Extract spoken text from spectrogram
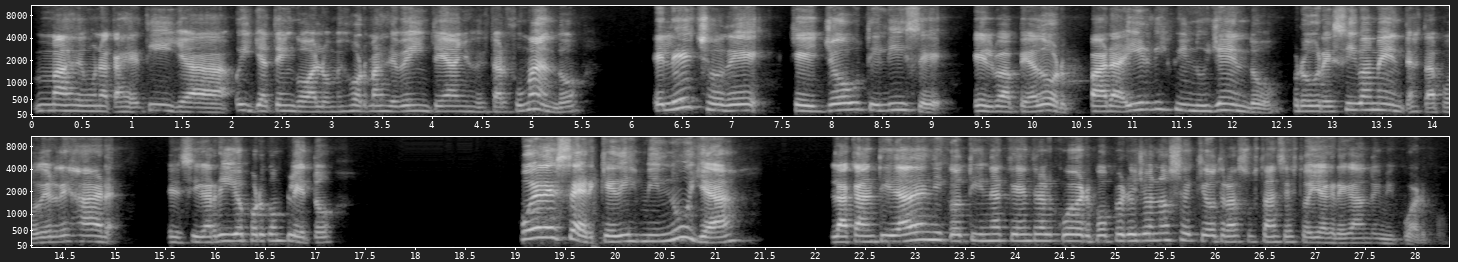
más de una cajetilla y ya tengo a lo mejor más de 20 años de estar fumando, el hecho de que yo utilice el vapeador para ir disminuyendo progresivamente hasta poder dejar el cigarrillo por completo, puede ser que disminuya la cantidad de nicotina que entra al cuerpo, pero yo no sé qué otra sustancia estoy agregando en mi cuerpo.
